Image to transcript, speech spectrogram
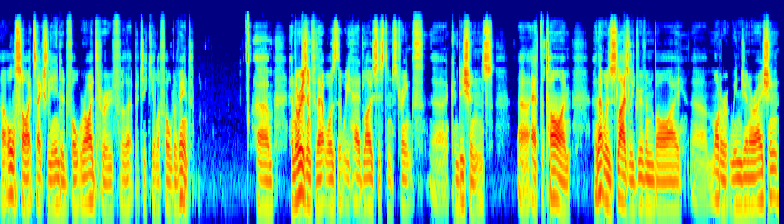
uh, all sites actually entered fault ride through for that particular fault event. Um, and the reason for that was that we had low system strength uh, conditions uh, at the time, and that was largely driven by uh, moderate wind generation.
